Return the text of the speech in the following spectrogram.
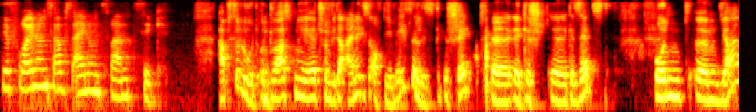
wir freuen uns aufs 21. Absolut. Und du hast mir jetzt schon wieder einiges auf die Leseliste geschenkt, äh, ges äh, gesetzt. Und ähm, ja,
